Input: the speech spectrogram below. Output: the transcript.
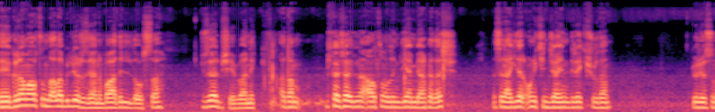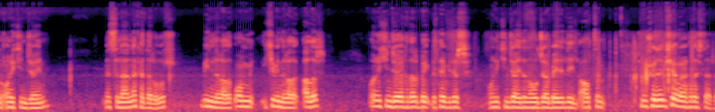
Ee, gram altında alabiliyoruz yani vadeli de olsa. Güzel bir şey. Hani adam birkaç aylığına altın alayım diyen bir arkadaş. Mesela gider 12. ayın direkt şuradan. Görüyorsunuz 12. ayın. Mesela ne kadar olur? 1000 liralık, 10, bin- 2000 liralık alır. 12. aya kadar bekletebilir. 12. ayda ne olacağı belli değil. Altın. Şimdi şöyle bir şey var arkadaşlar.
